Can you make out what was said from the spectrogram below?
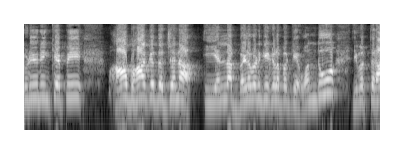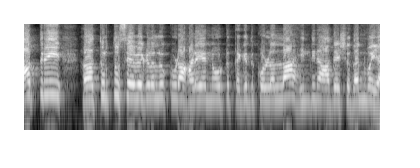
ಗುಡ್ ಈವ್ನಿಂಗ್ ಕೆ ಪಿ ಆ ಭಾಗದ ಜನ ಈ ಎಲ್ಲ ಬೆಳವಣಿಗೆಗಳ ಬಗ್ಗೆ ಒಂದು, ಇವತ್ತು ರಾತ್ರಿ ತುರ್ತು ಸೇವೆಗಳಲ್ಲೂ ಕೂಡ ಹಳೆಯ ನೋಟು ತೆಗೆದುಕೊಳ್ಳಲ್ಲ. ಹಿಂದಿನ ಆದೇಶದ ಅನ್ವಯ.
